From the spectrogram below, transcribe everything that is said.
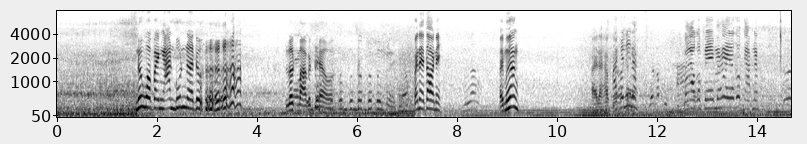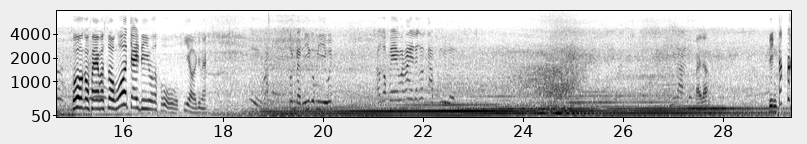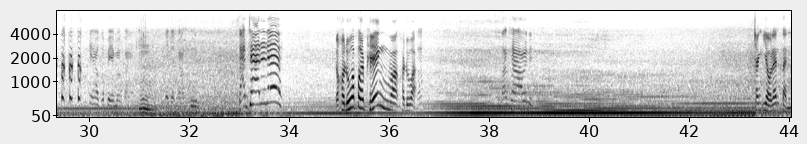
นึกว่าไปงานบุญน่ะดู รถมาเป็นแถวอะบึ้มบึ้มบึ้มบึ้มบึ้มเลยเดี๋ยวไปไหนต่อนี่ เมือง ไปเมือง ไปแล้วครับ มาแค่นี้นะมาเอากาแฟมาให้แล้วก็กลับนะ โอ้ กาแฟมาส่ง โอ้ ใจดีว่ะโอ้โหเพียวดีไหมเออ คนแบบนี้ก็มีเว้ย เอากาแฟมาให้แล้วก็กลับคืนเลยไม่ได้เลยไปแล้ว วิ่งตักตักตักตักตักแค่เอากาแฟมาฝากอืมแล้วก็กลับคืนสามชาด้วยนะเดี๋ยวขอดูว่าเปิดเพลงว่ะขอดูอะสามชาไหมนี่ช่างเอี่ยวเล่นแต่น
